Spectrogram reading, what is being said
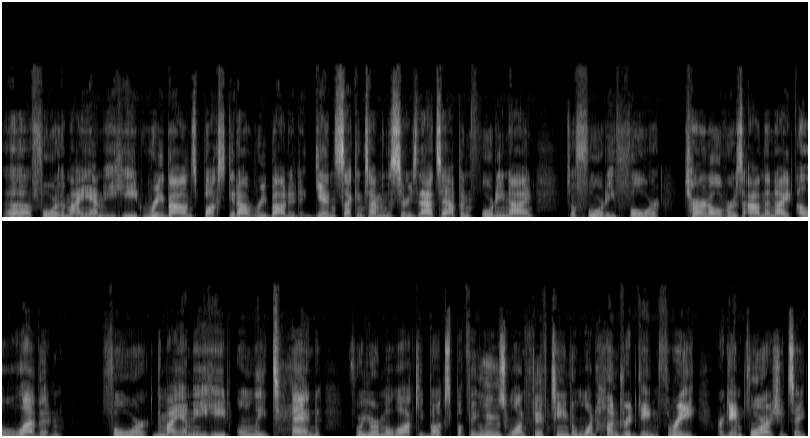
uh, for the Miami Heat. Rebounds, Bucks get out rebounded again, second time in the series that's happened, 49 to 44. Turnovers on the night, 11 for the Miami Heat, only 10 for your Milwaukee Bucks, but they lose 115 to 100 game 3 or game 4 I should say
